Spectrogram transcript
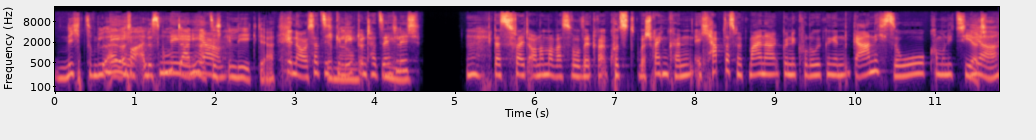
nicht zum Glück. Nee, also war alles gut, nee, dann ja. hat sich gelegt, ja. Genau, es hat sich genau. gelegt und tatsächlich. Mhm. Das ist vielleicht auch nochmal was, wo wir kurz drüber sprechen können. Ich habe das mit meiner Gynäkologin gar nicht so kommuniziert. Ja,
